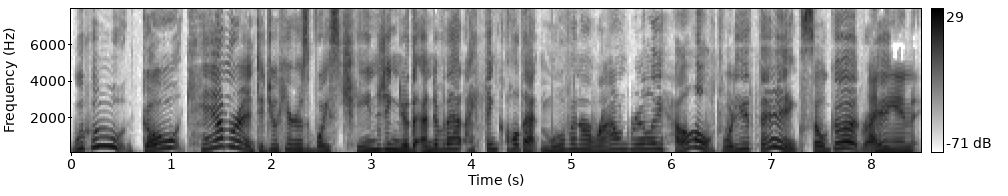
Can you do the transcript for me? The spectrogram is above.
Woohoo! Go Cameron! Did you hear his voice changing near the end of that? I think all that moving around really helped. What do you think? So good, right? I mean,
